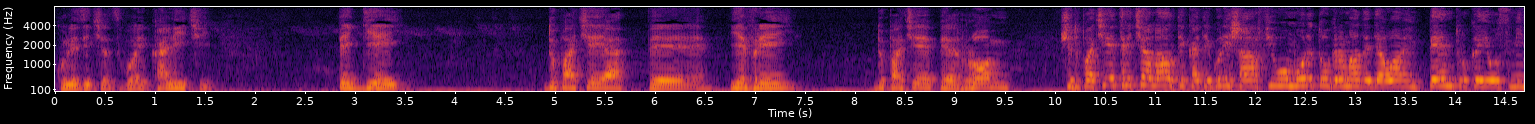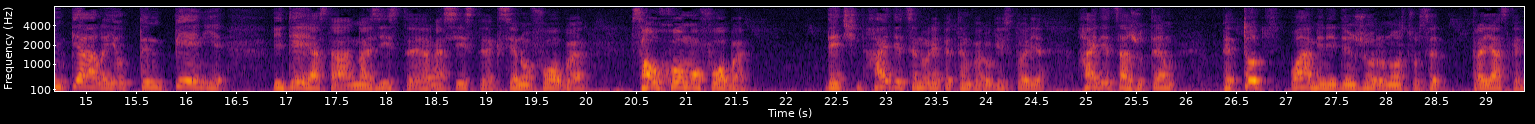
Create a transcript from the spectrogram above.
cum le ziceți voi, calicii, pe gay, după aceea pe evrei, după aceea pe romi și după aceea trecea la alte categorii și ar fi omorât o grămadă de oameni pentru că e o sminteală, e o tâmpenie, ideea asta nazistă, rasistă, xenofobă sau homofobă. Deci, haideți să nu repetăm, vă rog, istoria, haideți să ajutăm pe toți oamenii din jurul nostru să trăiască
